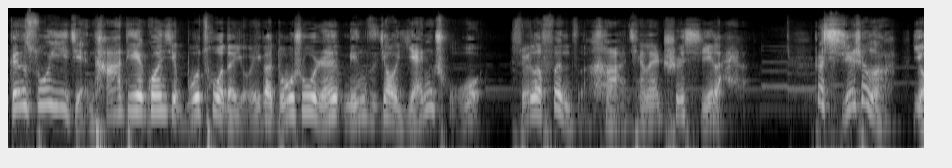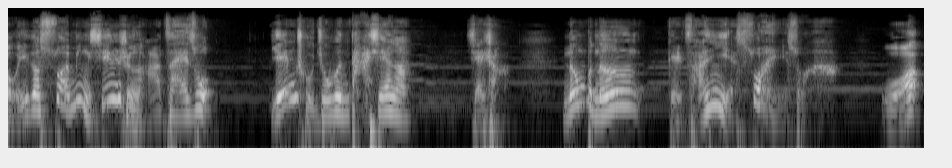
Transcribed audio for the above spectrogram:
跟苏义简他爹关系不错的有一个读书人，名字叫严楚，随了份子哈前来吃席来了。这席上啊，有一个算命先生啊在座。严楚就问大仙啊：“先生，能不能给咱也算一算啊？我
